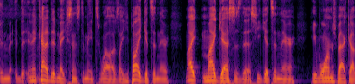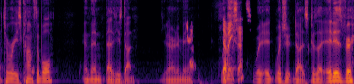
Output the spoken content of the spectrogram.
and, and it kind of did make sense to me as well. I was like, he probably gets in there. My my guess is this: he gets in there, he warms back up to where he's comfortable, and then that he's done. You know what I mean? That Which- makes sense It, which it does because it is very,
